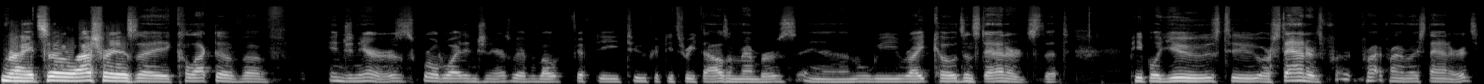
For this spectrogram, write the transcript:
Right. So ASHRAE is a collective of engineers, worldwide engineers. We have about 52, 53,000 members, and we write codes and standards that people use to, or standards, primarily standards.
